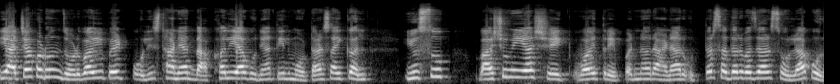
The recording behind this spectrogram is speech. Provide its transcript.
याच्याकडून जोडबावी पेठ पोलीस ठाण्यात दाखल या गुन्ह्यातील मोटारसायकल युसुफ बाशुमिया शेख वय त्रेपन्न राहणार उत्तर सदर बाजार सोलापूर.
